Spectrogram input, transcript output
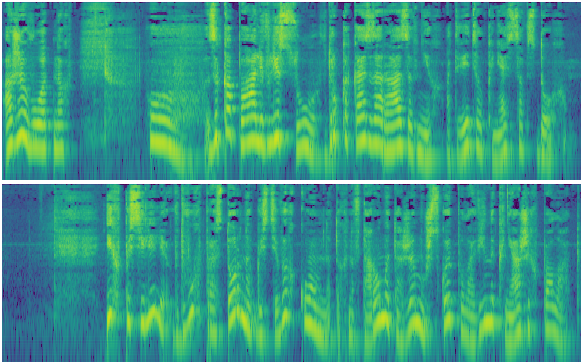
А животных?» «Ох, закопали в лесу. Вдруг какая зараза в них?» — ответил князь со вздохом. Их поселили в двух просторных гостевых комнатах на втором этаже мужской половины княжих палат.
